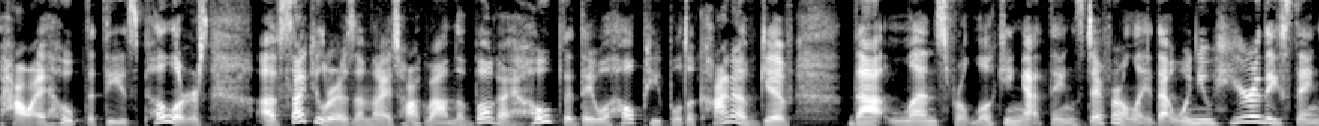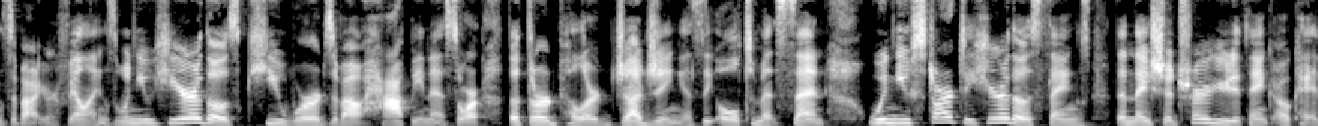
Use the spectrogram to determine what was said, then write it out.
how I hope that these pillars of secularism that I talk about in the book, I hope that they will help people to kind of give that lens for looking at things differently. That when you hear these things about your feelings, when you hear those key words, words about happiness or the third pillar, judging is the ultimate sin. When you start to hear those things, then they should trigger you to think, okay,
